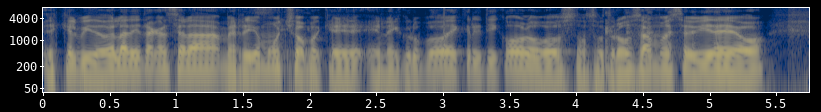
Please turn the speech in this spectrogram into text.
Es que el video de la dieta cancelada me río mucho porque en el grupo de criticólogos nosotros usamos ese video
